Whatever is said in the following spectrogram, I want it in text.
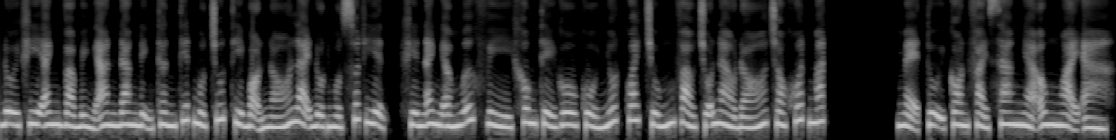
Đôi khi anh và Bình An đang định thân thiết một chút thì bọn nó lại đột ngột xuất hiện, khiến anh ấm ức vì không thể gô cổ nhốt quách chúng vào chỗ nào đó cho khuất mắt. Mẹ tụi con phải sang nhà ông ngoại à.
